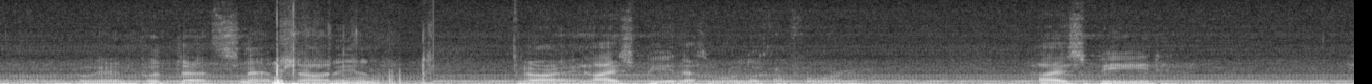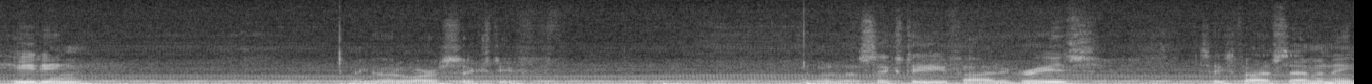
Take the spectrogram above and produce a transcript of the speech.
Uh, go ahead and put that snapshot in. All right, high speed, that's what we're looking for. High speed, heating. We go to our 60, what is it, 65 degrees, 65, 70.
